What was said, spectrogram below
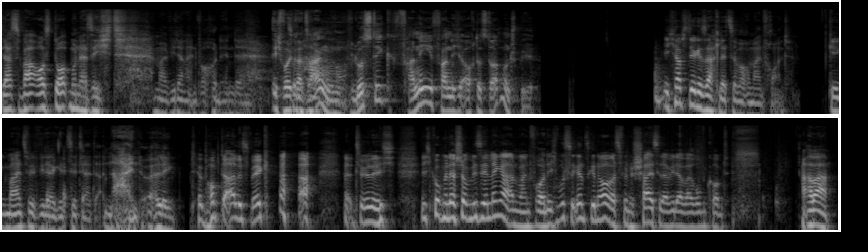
Das war aus Dortmunder Sicht mal wieder ein Wochenende. Ich wollte gerade sagen, lustig, funny fand ich auch das Dortmund-Spiel. Ich hab's dir gesagt letzte Woche, mein Freund. Gegen Mainz wird wieder gezittert. Nein, Erling, der bombt da alles weg. Natürlich. Ich gucke mir das schon ein bisschen länger an, mein Freund. Ich wusste ganz genau, was für eine Scheiße da wieder bei rumkommt. Aber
